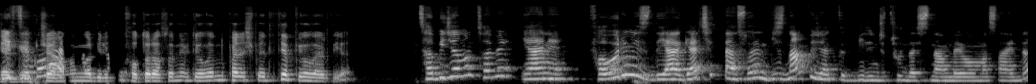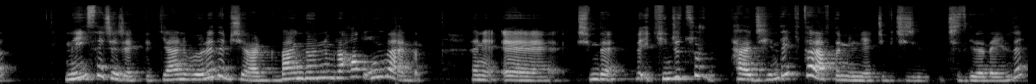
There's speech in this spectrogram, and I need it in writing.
Ya bir Gökçe Hanım'la birlikte fotoğraflarını, videolarını paylaşıp edit yapıyorlardı ya. Tabii canım tabii. Yani favorimizdi ya. Gerçekten söyleyeyim biz ne yapacaktık birinci turda Sinan Bey olmasaydı? Neyi seçecektik? Yani böyle de bir şey var. Ben gönlüm rahat oy verdim. Hani e, şimdi ve ikinci tur tercihinde iki tarafta milliyetçi bir çizgi, çizgide değildi.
